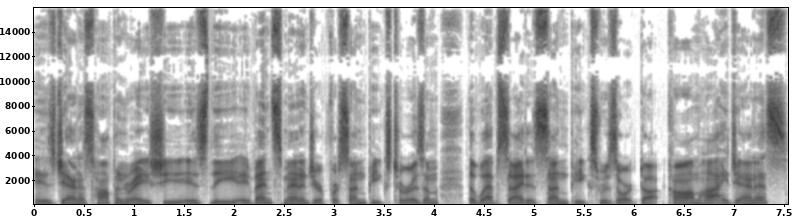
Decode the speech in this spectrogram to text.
is Janice Hoppenray. She is the events manager for Sun Peaks Tourism. The website is sunpeaksresort.com. Hi, Janice.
